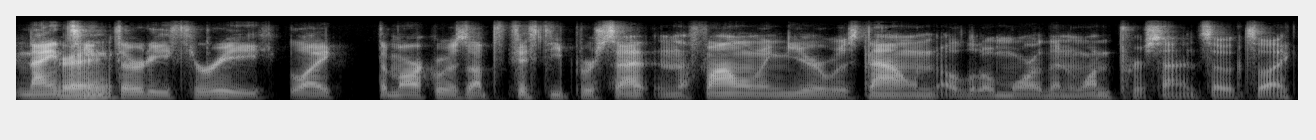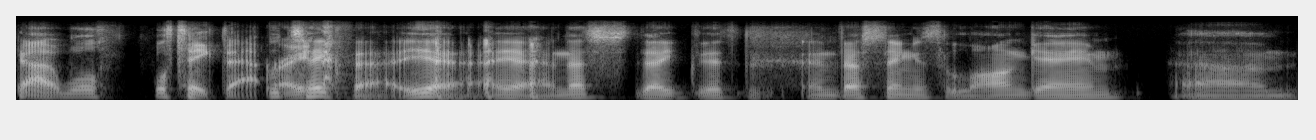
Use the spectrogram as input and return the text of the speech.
1933, right? like the market was up 50% and the following year was down a little more than 1%. So it's like, ah, we'll, we'll take that. We'll right. take that. Yeah. yeah. And that's like, investing is the long game. Um,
